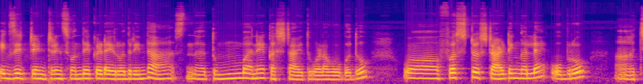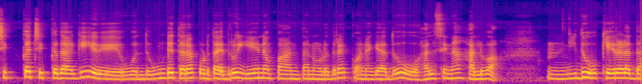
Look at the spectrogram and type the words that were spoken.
ಎಕ್ಸಿಟ್ ಎಂಟ್ರೆನ್ಸ್ ಒಂದೇ ಕಡೆ ಇರೋದ್ರಿಂದ ತುಂಬಾ ಕಷ್ಟ ಆಯಿತು ಒಳಗೆ ಹೋಗೋದು ಫಸ್ಟ್ ಸ್ಟಾರ್ಟಿಂಗಲ್ಲೇ ಒಬ್ಬರು ಚಿಕ್ಕ ಚಿಕ್ಕದಾಗಿ ಒಂದು ಉಂಡೆ ಥರ ಕೊಡ್ತಾಯಿದ್ರು ಏನಪ್ಪ ಅಂತ ನೋಡಿದ್ರೆ ಕೊನೆಗೆ ಅದು ಹಲಸಿನ ಹಲ್ವಾ. ಇದು ಕೇರಳದ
